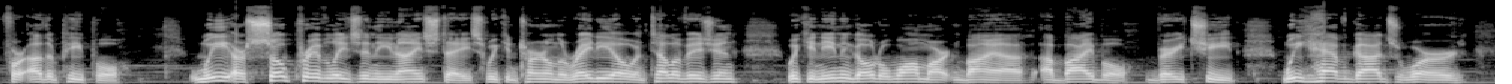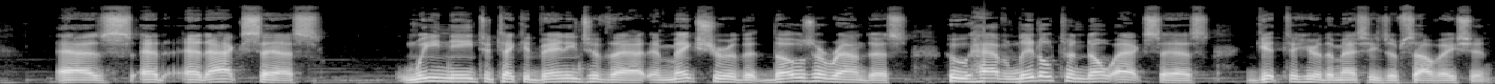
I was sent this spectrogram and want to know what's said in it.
for other people. We are so privileged in the United States. We can turn on the radio and television. We can even go to Walmart and buy a, a Bible very cheap. We have God's Word as at, at access. We need to take advantage of that and make sure that those around us who have little to no access get to hear the message of salvation.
